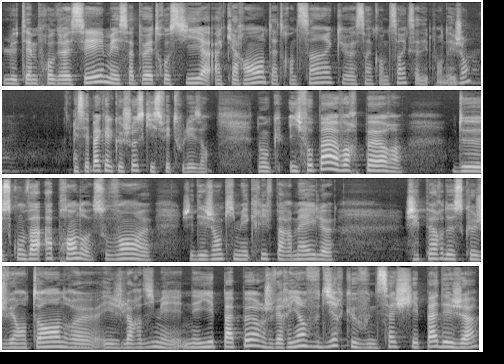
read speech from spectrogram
le thème progressé, mais ça peut être aussi à 40, à 35, à 55, ça dépend des gens. Et c'est pas quelque chose qui se fait tous les ans. Donc, il faut pas avoir peur de ce qu'on va apprendre. Souvent, euh, j'ai des gens qui m'écrivent par mail j'ai peur de ce que je vais entendre et je leur dis mais n'ayez pas peur, je vais rien vous dire que vous ne sachiez pas déjà mm-hmm.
